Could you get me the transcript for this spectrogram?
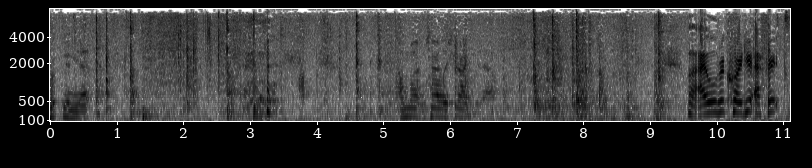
Cooked in yet. I'm not entirely sure I can get out. Well, I will record your efforts.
